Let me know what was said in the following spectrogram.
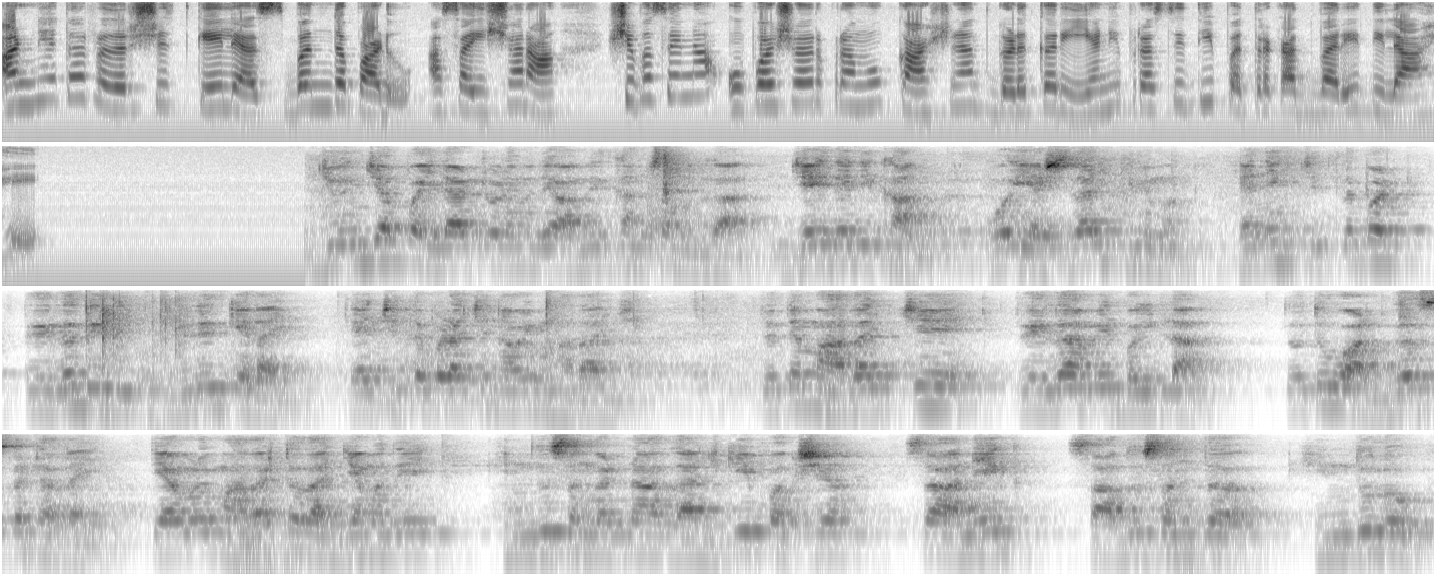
अन्यथा प्रदर्शित केल्यास बंद पाडू असा इशारा शिवसेना उपशहर प्रमुख काशीनाथ गडकरी यांनी प्रसिद्धी पत्रकाद्वारे दिला आहे. जूनच्या पहिल्या आठवड्यामध्ये आमिर खानचा मुलगा जैद अली खान व यशराज फिल्म यांनी एक चित्रपट ट्रेलर रिलीज केला आहे त्या चित्रपटाचे नाव आहे महाराज. तर त्या महाराजचे ट्रेलर आम्ही बघितला. तर तो वादग्रस्त ठरला आहे त्यामुळे महाराष्ट्र राज्यामध्ये हिंदू संघटना राजकीय पक्ष स अनेक साधू संत हिंदू लोक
